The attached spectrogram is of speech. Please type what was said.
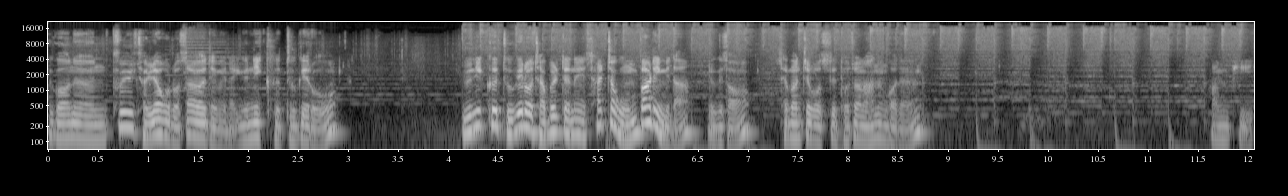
이거는 풀 전력으로 싸워야 됩니다. 유니크 두 개로. 유니크 두 개로 잡을 때는 살짝 운발입니다. 여기서 세 번째 보스 도전하는 거는 반피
